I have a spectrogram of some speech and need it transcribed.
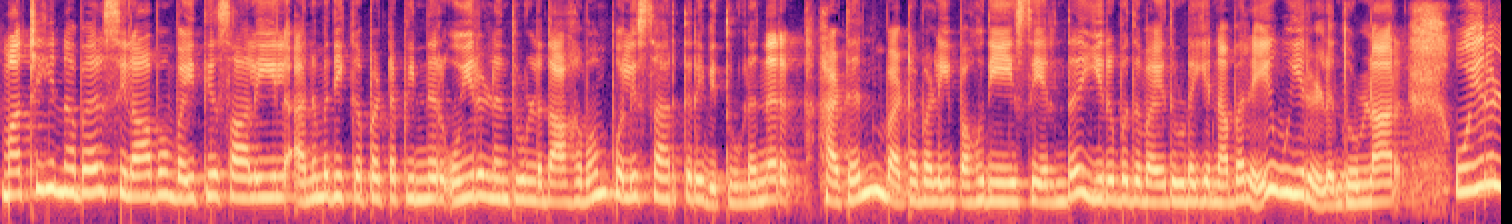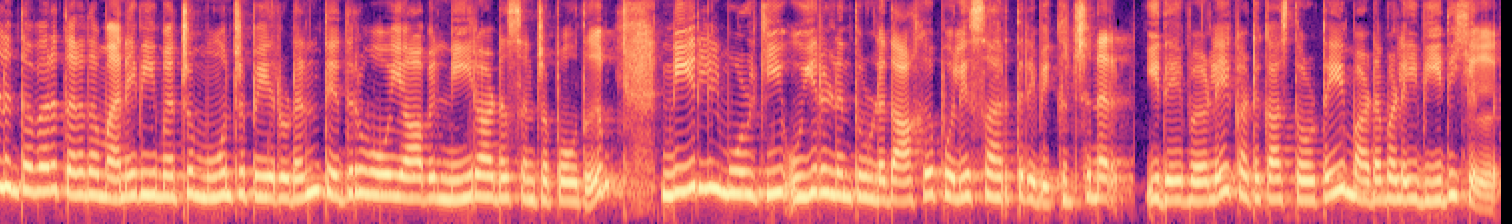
மற்றைய நபர் சிலாபம் வைத்தியசாலையில் அனுமதிக்கப்பட்ட பின்னர் உயிரிழந்துள்ளதாகவும் போலீசார் தெரிவித்துள்ளனர். ஹட்டன் வட்டவழி பகுதியைச் சேர்ந்த இருபது வயதுடைய நபரே உயிரிழந்துள்ளார். உயிரிழந்தவர் தனது மனைவி மற்றும் மூன்று பேருடன் தெதிரு ஓயாவில் நீராட சென்றபோது நீரில் மூழ்கி உயிரிழந்துள்ளதாக உள்ளதாக போலீசார் தெரிவிக்கின்றனர். இதேவேளை கட்டுகாஸ்தோட்டை மடவளை வீதியில்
